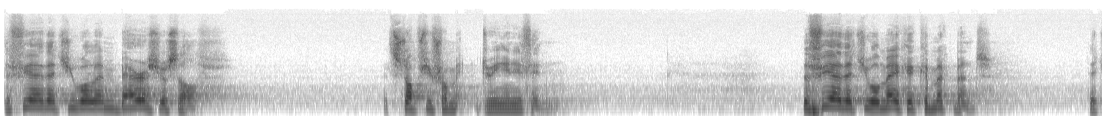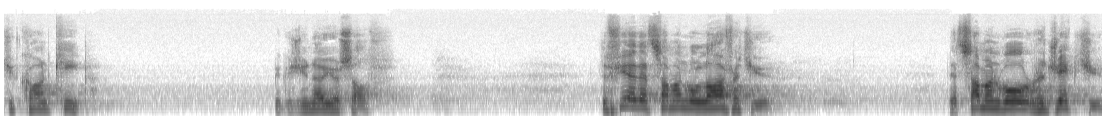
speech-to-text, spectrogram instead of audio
The fear that you will embarrass yourself, it stops you from doing anything. The fear that you will make a commitment that you can't keep because you know yourself. The fear that someone will laugh at you, that someone will reject you,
